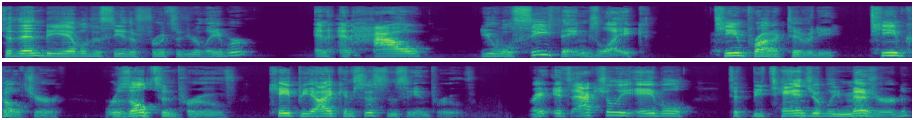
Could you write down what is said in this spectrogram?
to then be able to see the fruits of your labor and and how you will see things like team productivity, team culture, results improve, KPI consistency improve. Right? It's actually able to be tangibly measured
